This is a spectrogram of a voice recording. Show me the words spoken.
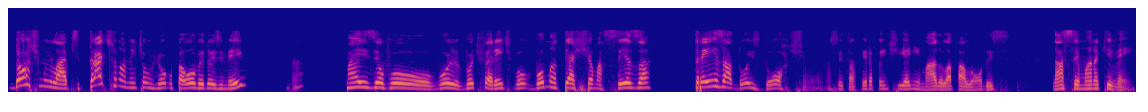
Dortmund e Leipzig tradicionalmente é um jogo para over 2,5, né? Mas eu vou, vou, vou diferente, vou, vou manter a chama acesa. 3 a 2 Dortmund na sexta-feira para a gente ir animado lá para Londres na semana que vem.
